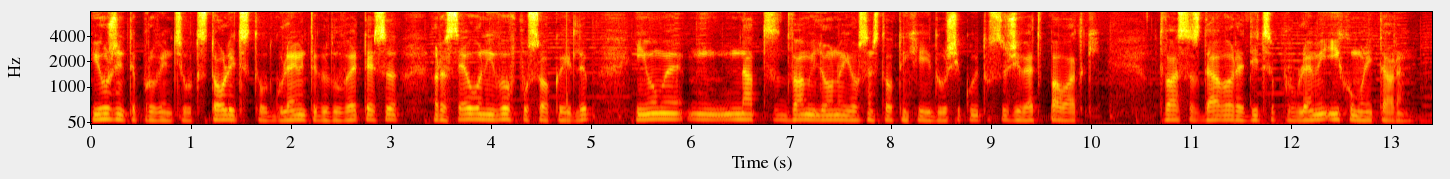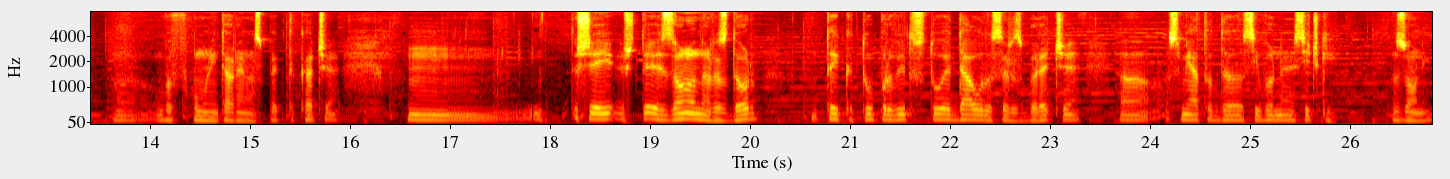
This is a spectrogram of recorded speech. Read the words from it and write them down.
южните провинции, от столицата, от големите градове, те са разселвани в посока Идлеб. И имаме над 2 милиона и 800 хиляди души, които са живеят в палатки. Това създава редица проблеми и хуманитарен, в хуманитарен аспект. Така че ще, ще е зона на раздор, тъй като правителството е дало да се разбере, че а, смята да си върне всички зони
